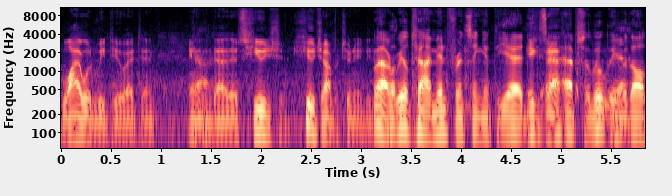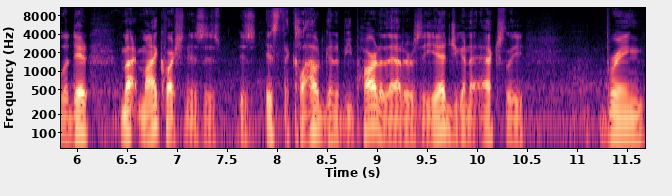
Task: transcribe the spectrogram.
why would we do it and, and uh, there's huge, huge opportunity. Well, real-time inferencing at the edge. Exactly. Absolutely, yeah. with all the data. My, my question is, is, is, is the cloud going to be part of that or is the edge going to actually bring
